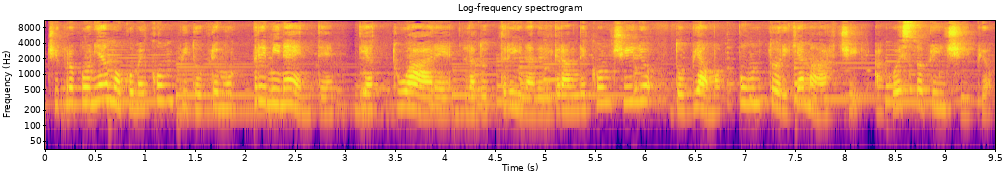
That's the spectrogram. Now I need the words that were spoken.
ci proponiamo come compito preminente di attuare la dottrina del Grande Concilio, dobbiamo appunto richiamarci a questo principio,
